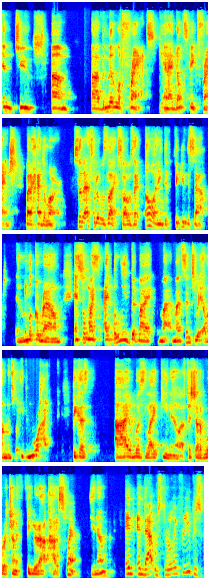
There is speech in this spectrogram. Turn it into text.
into um, uh, the middle of France, yeah. and I don't speak French, but I had to learn. So that's what it was like. So I was like, oh, I need to figure this out and look around. And so my, I believe that my my my sensory elements were even more heightened because I was like, you know, a fish out of water trying to figure out how to swim. You know and and that was thrilling for you because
